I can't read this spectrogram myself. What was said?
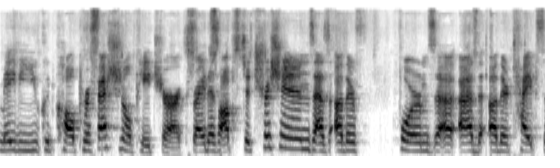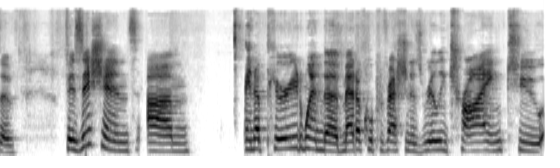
maybe you could call professional patriarchs, right? As obstetricians, as other forms, uh, other types of physicians. Um, in a period when the medical profession is really trying to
